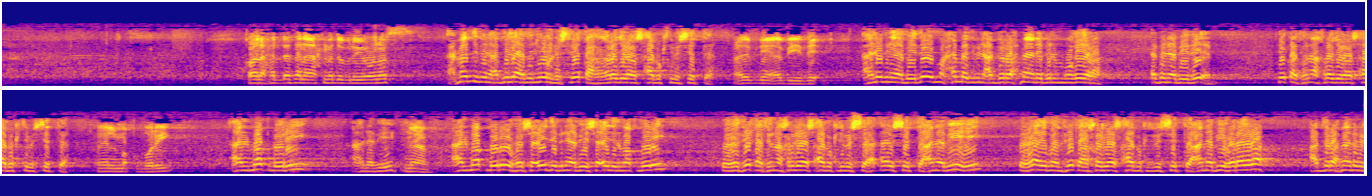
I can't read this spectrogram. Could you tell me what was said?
قال حدثنا أحمد بن يونس أحمد بن عبد الله بن يونس ثقة أخرج له أصحاب كتب الستة. عن ابن أبي ذئب. عن ابن أبي ذئب محمد بن عبد الرحمن بن المغيرة ابن أبي ذئب ثقة أخرج له أصحاب كتب الستة. عن المقبري. عن المقبري عن أبيه. نعم. عن المقبري وهو سعيد بن أبي سعيد المقبري وهو ثقة أخرج له أصحاب كتب الستة عن أبيه وهو أيضا ثقة أخرج له أصحاب كتب الستة عن أبي هريرة عبد الرحمن بن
